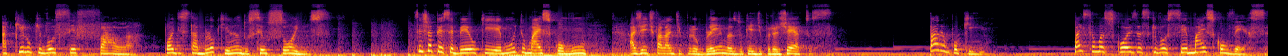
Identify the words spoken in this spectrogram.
aquilo que você fala pode estar bloqueando seus sonhos? Você já percebeu que é muito mais comum a gente falar de problemas do que de projetos? Para um pouquinho. Quais são as coisas que você mais conversa?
